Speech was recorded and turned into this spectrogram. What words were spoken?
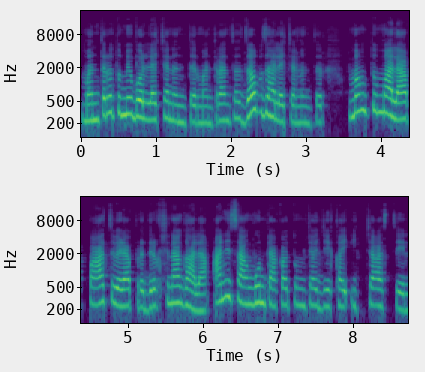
मंत्र तुम्ही बोलल्याच्या नंतर मंत्रांचा जप झाल्याच्यानंतर मग तुम्हाला पाच वेळा प्रदक्षिणा घाला आणि सांगून टाका तुमच्या जे काही इच्छा असतील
